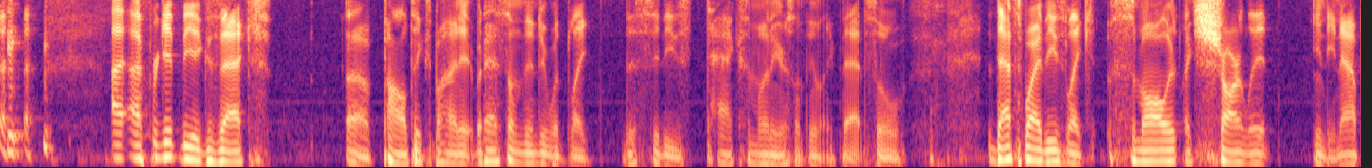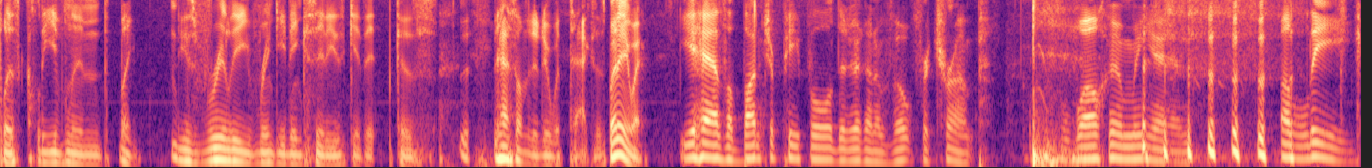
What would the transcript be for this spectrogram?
I, I forget the exact uh, politics behind it, but it has something to do with like the city's tax money or something like that. So that's why these like smaller, like Charlotte, Indianapolis, Cleveland, like these really rinky dink cities get it because it has something to do with taxes. But anyway, You have a bunch of people that are gonna vote for Trump, welcoming in a league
